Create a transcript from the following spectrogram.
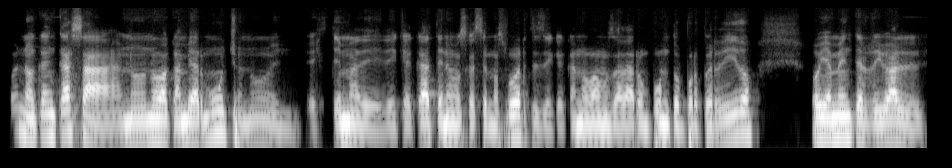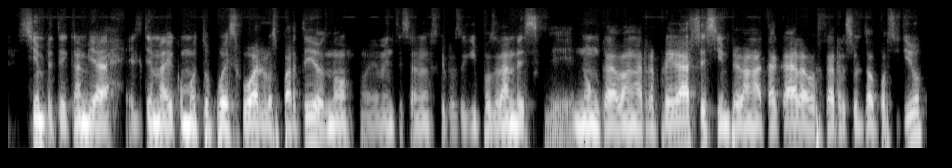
Bueno, acá en casa no, no va a cambiar mucho, ¿no? El, el tema de, de, que acá tenemos que hacernos fuertes, de que acá no vamos a dar un punto por perdido. Obviamente el rival siempre te cambia el tema de cómo tú puedes jugar los partidos, ¿no? Obviamente sabemos que los equipos grandes eh, nunca van a replegarse, siempre van a atacar, a buscar resultado positivo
